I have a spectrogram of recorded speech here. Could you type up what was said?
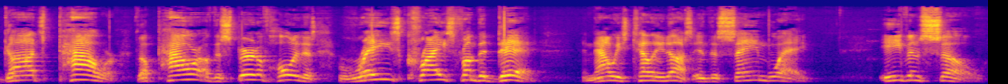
God's power, the power of the Spirit of holiness, raised Christ from the dead. And now he's telling us in the same way, even so,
